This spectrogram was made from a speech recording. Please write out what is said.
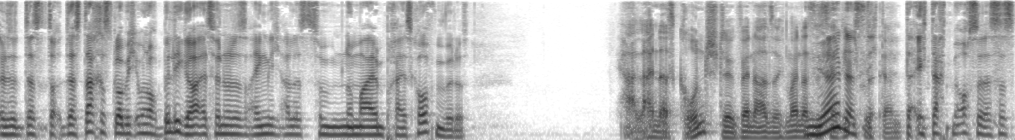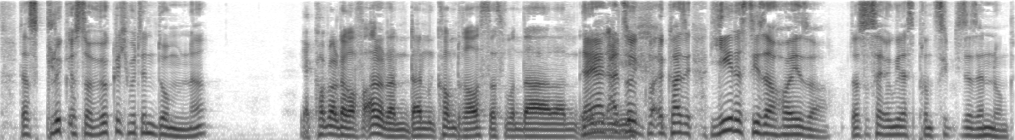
also das, das Dach ist, glaube ich, immer noch billiger, als wenn du das eigentlich alles zum normalen Preis kaufen würdest. Ja, allein das Grundstück, wenn also, ich meine, das ist ja, das, riesig dann. da, ich dachte mir auch so, dass das, das Glück ist doch wirklich mit den Dummen, ne? Ja, kommt halt darauf an und dann, dann kommt raus, dass man da dann. Ja, ja, also qu- quasi jedes dieser Häuser, das ist ja irgendwie das Prinzip dieser Sendung,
